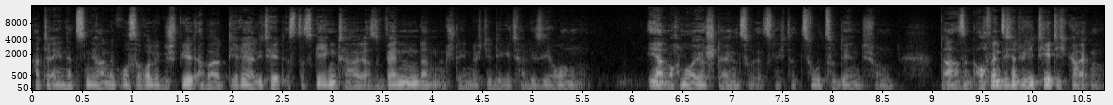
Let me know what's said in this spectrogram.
hat ja in den letzten Jahren eine große Rolle gespielt, aber die Realität ist das Gegenteil. Also wenn, dann entstehen durch die Digitalisierung eher noch neue Stellen zusätzlich dazu, zu denen die schon da sind. Auch wenn sich natürlich die Tätigkeiten,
